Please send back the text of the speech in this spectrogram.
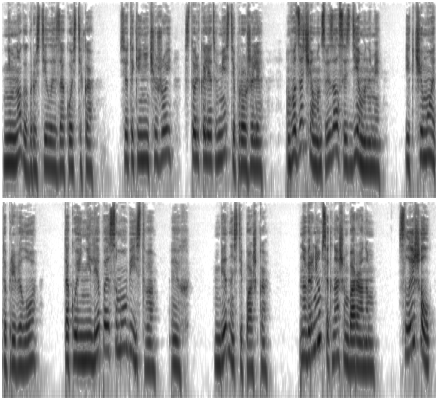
Немного грустила из-за Костика. все таки не чужой, столько лет вместе прожили. Вот зачем он связался с демонами? И к чему это привело? Такое нелепое самоубийство. Эх, бедный Степашка. Но вернемся к нашим баранам. «Слышал?» —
